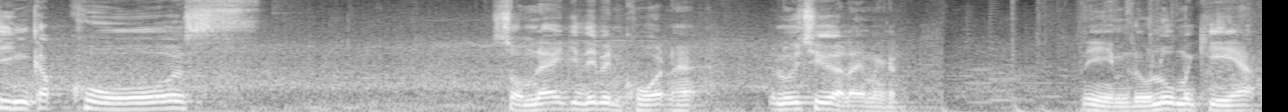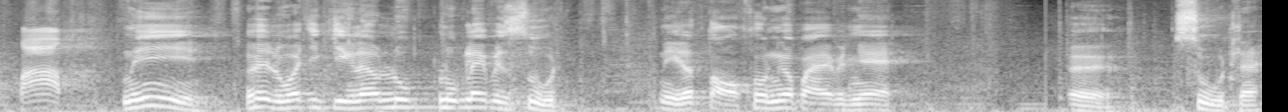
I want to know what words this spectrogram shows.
ริงๆครับโค้ชสมแล้วจริงที่เป็นโค้ชฮะรู้ชื่ออะไรเหมือนกันนี่มาดูลูกเมื่อกี้ฮะป้าบนี่เฮ้ยหรือว่าจริง ๆ แล้วลูกลูกเลขเป็นสูตร นี่แล้วตอกส้นเข้าไปเป็นไง เออ สูตรนะ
